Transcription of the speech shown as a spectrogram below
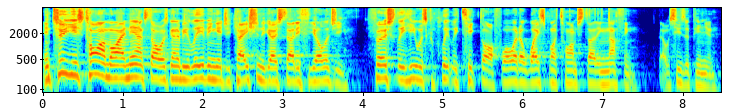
In two years' time, I announced I was going to be leaving education to go study theology. Firstly, he was completely ticked off. Why would I waste my time studying nothing? That was his opinion.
